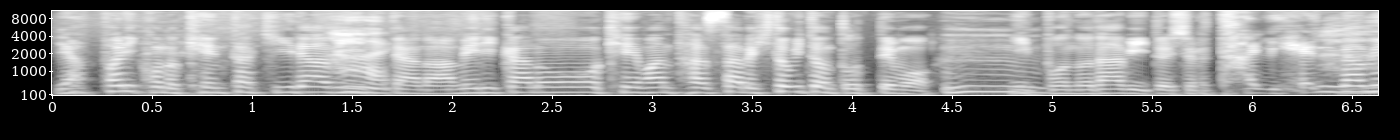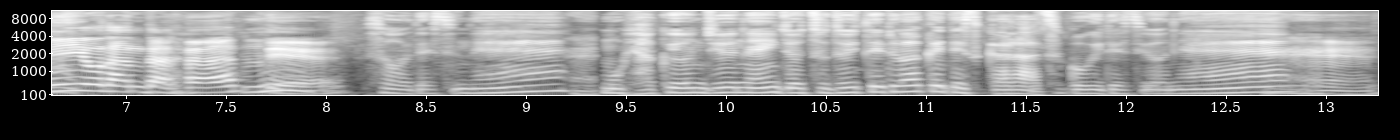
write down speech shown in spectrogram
やっぱりこのケンタッキーダービーって、あのアメリカの競馬に携わる人々にとっても、日本のダービーと一緒で大変な名誉なんだなって、はいうん、そうですね。もう140年以上続いているわけですからすごいですよね。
